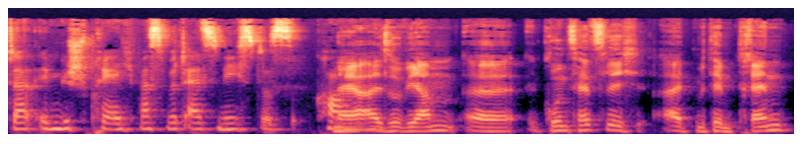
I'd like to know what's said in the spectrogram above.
da im Gespräch? Was wird als nächstes kommen? Naja, also wir haben äh, grundsätzlich halt mit dem Trend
